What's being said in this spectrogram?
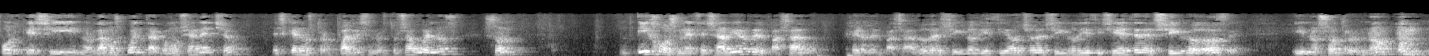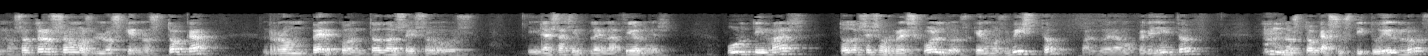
Porque si nos damos cuenta cómo se han hecho, es que nuestros padres y nuestros abuelos son hijos necesarios del pasado, pero del pasado del siglo XVIII, del siglo XVII, del siglo XII. Y nosotros no, nosotros somos los que nos toca romper con todos esos y esas impregnaciones últimas, todos esos rescoldos que hemos visto cuando éramos pequeñitos, nos toca sustituirlos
